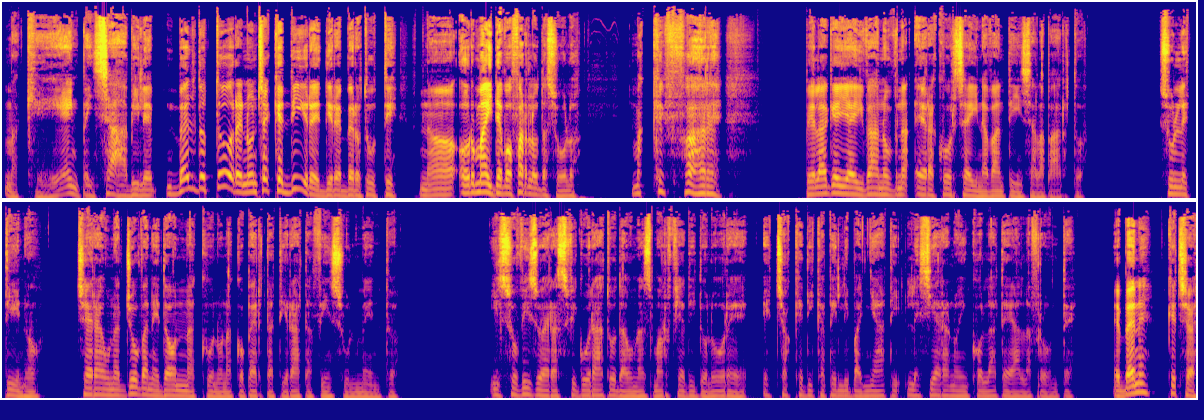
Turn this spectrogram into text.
Ma che è impensabile. Bel dottore, non c'è che dire, direbbero tutti. No, ormai devo farlo da solo. Ma che fare? Pelageia Ivanovna era corsa in avanti in sala parto. Sul lettino c'era una giovane donna con una coperta tirata fin sul mento. Il suo viso era sfigurato da una smorfia di dolore e ciocche di capelli bagnati le si erano incollate alla fronte. Ebbene, che c'è?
